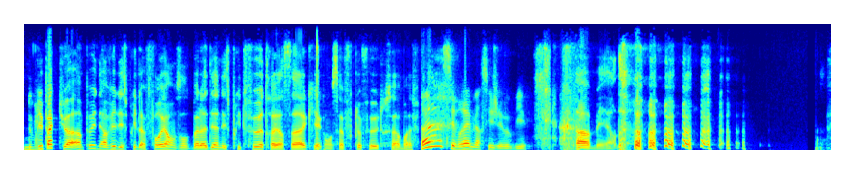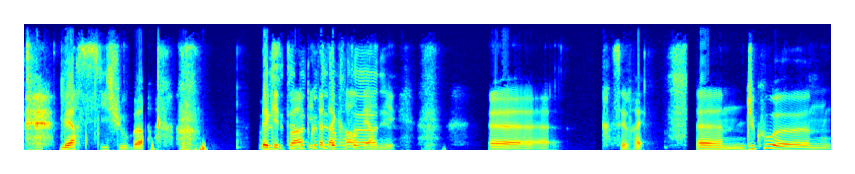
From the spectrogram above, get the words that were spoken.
N'oublie pas que tu as un peu énervé l'esprit de la forêt en faisant te balader un esprit de feu à travers ça, qui a commencé à foutre le feu, tout ça, bref. Ah, c'est vrai, merci, j'avais oublié. Ah merde. Merci, Chouba. Mais T'inquiète pas, il t'attaquera en dernier. Euh, C'est vrai. Euh, du coup, euh,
